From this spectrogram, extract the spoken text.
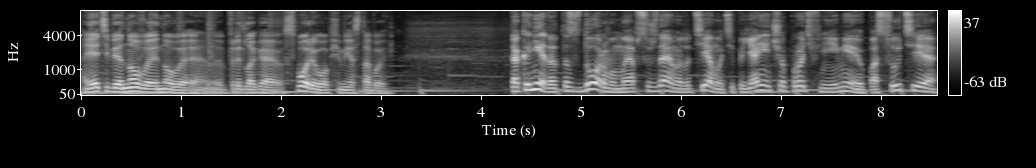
А я тебе новое-новое э, предлагаю. Спорю, в общем, я с тобой. Так и нет, это здорово, мы обсуждаем эту тему. Типа, я ничего против не имею. По сути,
